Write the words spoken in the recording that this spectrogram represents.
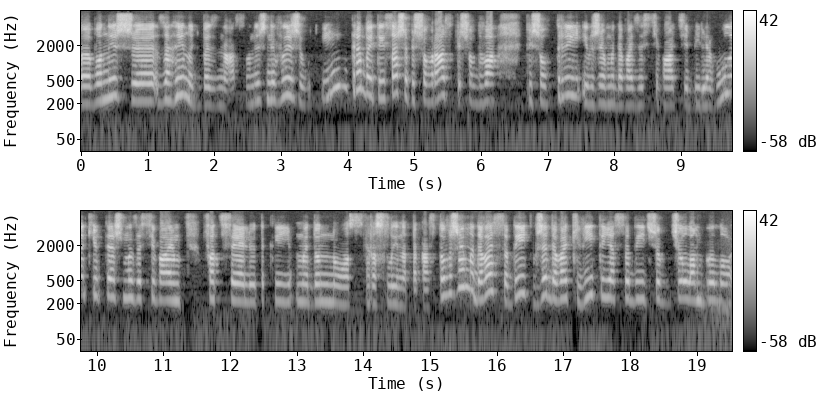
Е, Вони ж е, загинуть без нас, вони ж не виживуть. І треба йти. І Саша пішов раз, пішов два, пішов три, і вже ми давай засівати біля вуликів. Теж ми засіваємо фацелю, такий медонос, рослина така. То вже ми давай садить, вже давай квіти я садить, щоб бджолам було.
